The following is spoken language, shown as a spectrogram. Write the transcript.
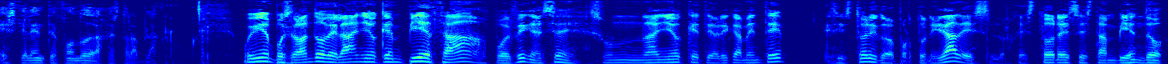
excelente fondo de la gestora BlackRock. Muy bien, pues hablando del año que empieza, pues fíjense, es un año que teóricamente es histórico de oportunidades. Los gestores están viendo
